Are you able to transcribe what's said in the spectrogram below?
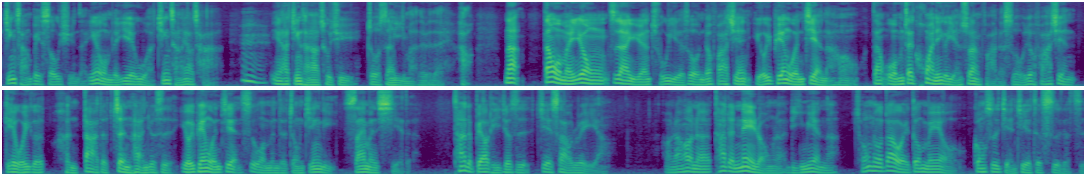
经常被搜寻的，因为我们的业务啊经常要查，嗯，因为他经常要出去做生意嘛，对不对？好，那。当我们用自然语言处理的时候，你就发现有一篇文件呢，哈。当我们在换一个演算法的时候，我就发现给我一个很大的震撼，就是有一篇文件是我们的总经理 Simon 写的，他的标题就是介绍瑞阳，好，然后呢，它的内容呢里面呢从头到尾都没有公司简介这四个字，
